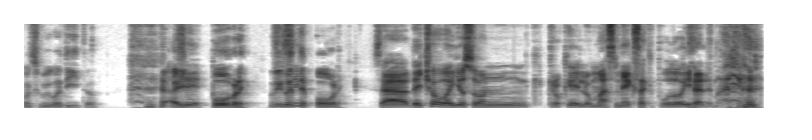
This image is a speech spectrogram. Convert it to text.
Con su bigotito. Ahí, Sí. pobre. Un Sí, bigote sí. pobre. O sea, de hecho ellos son, creo que lo más mexa que pudo ir a Alemania.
